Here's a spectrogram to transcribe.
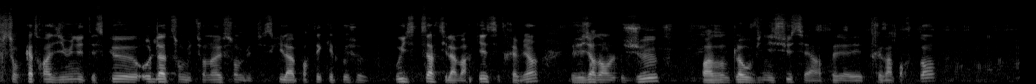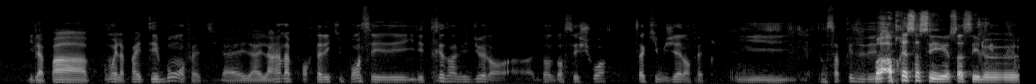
sur 90 minutes, est-ce que, au-delà de son but, si on enlève son but, est-ce qu'il a apporté quelque chose? Oui, certes, il a marqué, c'est très bien. Mais je veux dire, dans le jeu, par exemple, là où Vinicius est, un peu- est très important, il a pas, pour moi, il n'a pas été bon, en fait. Il a, il a- il a rien apporté à l'équipe. Pour moi, c'est, il est très individuel en- dans, dans ses choix. C'est ça qui me gêne, en fait. Il, dans sa prise de décision. Bah, après, ça, c'est ça, c'est le.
